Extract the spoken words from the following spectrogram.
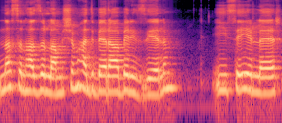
Nasıl hazırlamışım? Hadi beraber izleyelim. İyi seyirler.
